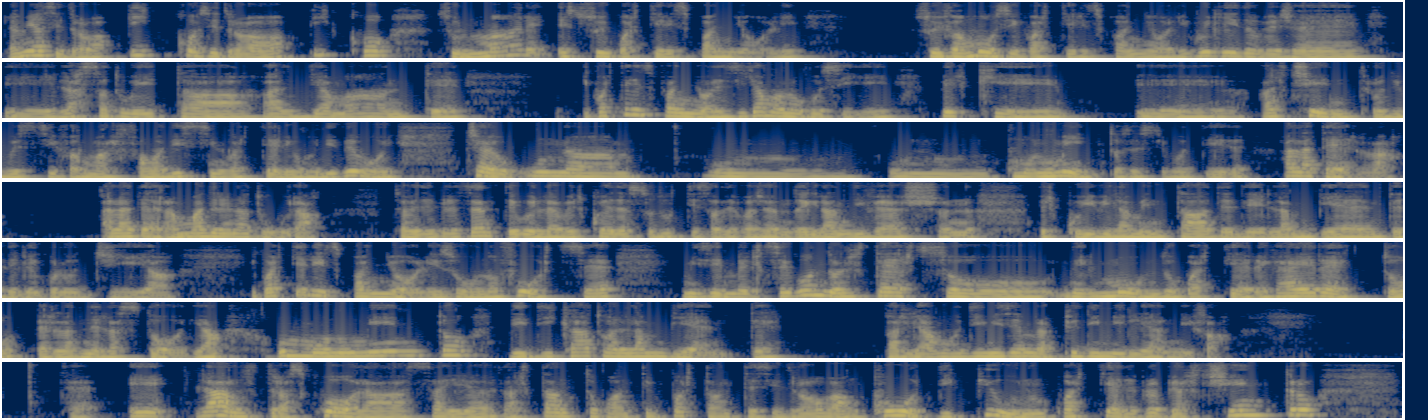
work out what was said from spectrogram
La mia si trova a picco, si trovava a picco sul mare e sui quartieri spagnoli, sui famosi quartieri spagnoli, quelli dove c'è eh, la statuetta al diamante. I quartieri spagnoli si chiamano così perché eh, al centro di questi fa- malfamatissimi quartieri, come dite voi, c'è una, un, un monumento, se si può dire, alla terra, alla terra, madre natura. Cioè, avete presente quella per cui adesso tutti state facendo i grandi fashion, per cui vi lamentate dell'ambiente, dell'ecologia? I quartieri spagnoli sono forse, mi sembra, il secondo o il terzo nel mondo quartiere che ha eretto la- nella storia un monumento dedicato all'ambiente. Parliamo di, mi sembra, più di mille anni fa. E l'altra scuola, sai, eh, altrettanto quanto importante, si trova ancora di più in un quartiere proprio al centro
